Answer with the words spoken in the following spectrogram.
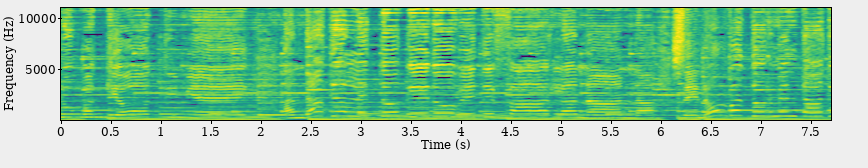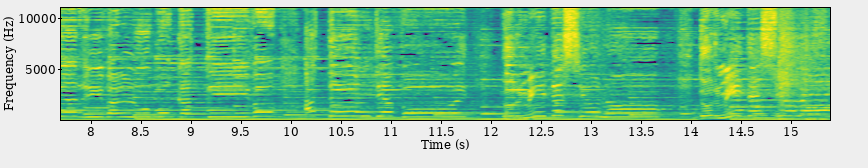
lupacchiotti miei, andate a letto che dovete far la nanna, se non va arriva il lupo cattivo, attenti a voi, dormite sì o no, dormite sì o no.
